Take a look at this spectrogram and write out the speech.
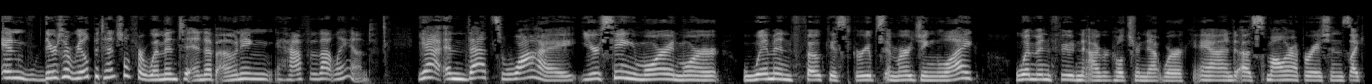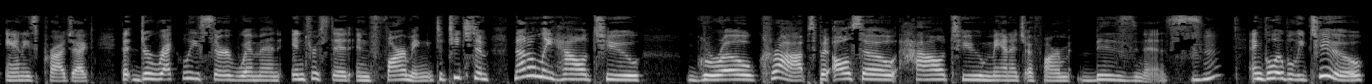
And there's a real potential for women to end up owning half of that land. Yeah, and that's why you're seeing more and more women focused groups emerging like Women Food and Agriculture Network and uh, smaller operations like Annie's Project that directly serve women interested in farming to teach them not only how to grow crops, but also how to manage a farm business. Mm-hmm. And globally too,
